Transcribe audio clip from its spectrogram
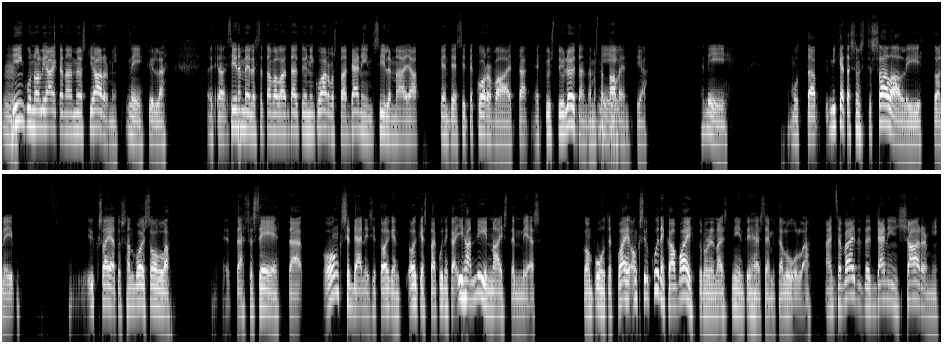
mm. Mm. Niin kuin oli aikanaan myöskin Armi. niin, kyllä. Että siinä mielessä tavallaan täytyy niinku arvostaa Danin silmää ja kenties sitten korvaa, että, että pystyy löytämään tämmöistä Niin. niin. talenttia. Niin, mutta mikä tässä on sitten salaliitto, niin yksi ajatushan voisi olla tässä se, että onko se Danny sitten oikein, oikeastaan kuitenkaan ihan niin naisten mies, kun on puhuttu, että vai, onko sillä kuitenkaan vaihtunut ne naiset niin tiheeseen, mitä luullaan? Ai, sä väität, että Danin charmi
